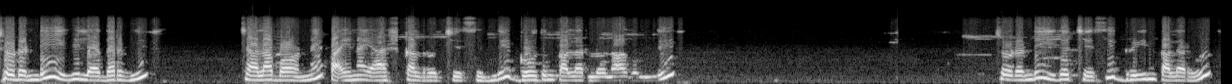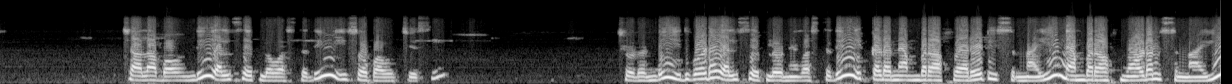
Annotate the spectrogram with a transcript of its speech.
చూడండి ఇవి లెదర్వి చాలా బాగున్నాయి. పైన యాష్ కలర్ వచ్చేసింది. గోధుమ కలర్లో లాగా ఉంది. చూడండి ఇది వచ్చేసి గ్రీన్ కలర్. చాలా బాగుంది. ఎల్ షేప్లో వస్తుంది. ఈ సోఫా వచ్చేసి. చూడండి ఇది కూడా ఎల్ షేప్లోనే వస్తుంది. ఇక్కడ నెంబర్ ఆఫ్ వెరైటీస్ ఉన్నాయి. నెంబర్ ఆఫ్ మోడల్స్ ఉన్నాయి.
